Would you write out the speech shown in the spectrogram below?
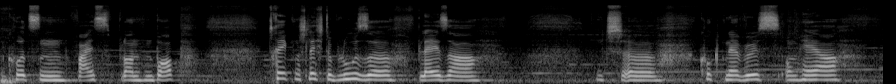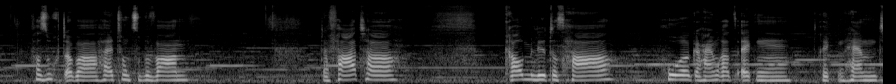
einen kurzen weiß-blonden Bob, trägt eine schlichte Bluse, Blazer und äh, guckt nervös umher, versucht aber Haltung zu bewahren. Der Vater, graumeliertes Haar, hohe Geheimratsecken, trägt ein Hemd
